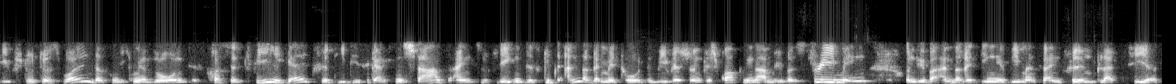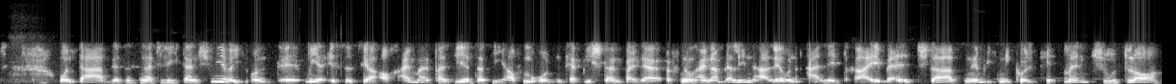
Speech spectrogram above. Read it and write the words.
die Studios wollen das nicht mehr so und es kostet viel Geld für die, diese ganzen Stars einzufliegen. Es gibt andere Methoden, wie wir schon gesprochen haben, über Streaming und über andere Dinge, wie man seinen Film platziert. Und da wird es natürlich dann schwierig. Und äh, mir ist es ja auch einmal passiert, dass ich auf dem roten Teppich stand bei der Eröffnung einer Berlinale und alle drei Weltstars, nämlich Nicole Kidman, Jude Law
